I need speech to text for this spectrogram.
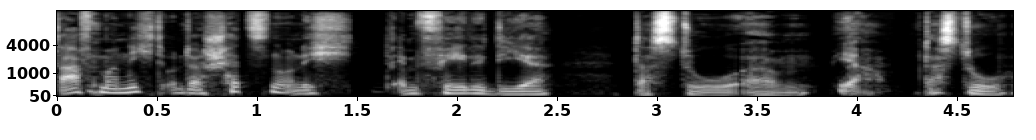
darf man nicht unterschätzen und ich empfehle dir, dass du, ähm, ja, dass du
